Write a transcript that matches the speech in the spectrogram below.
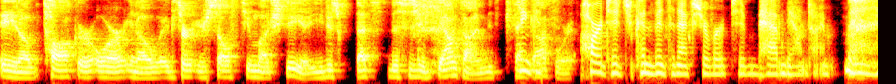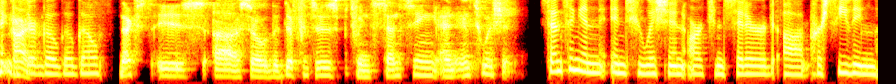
you know, talk or or you know, exert yourself too much, do you? You just that's this is your downtime. Thank God for it. Hard to convince an extrovert to have downtime because right. they're go go go. Next is uh, so the differences between sensing and intuition. Sensing and intuition are considered uh, perceiving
